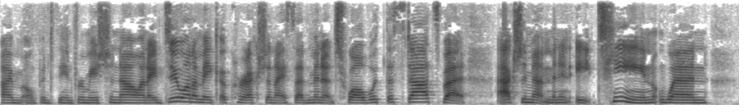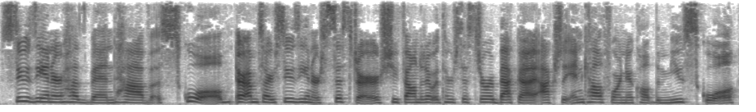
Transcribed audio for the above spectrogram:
I'm open to the information now. And I do want to make a correction. I said minute 12 with the stats, but I actually meant minute 18 when Suzy and her husband have a school, or I'm sorry, Suzy and her sister. She founded it with her sister Rebecca, actually in California, called the Muse School,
